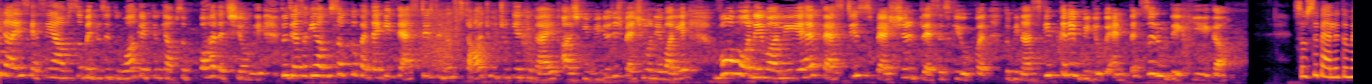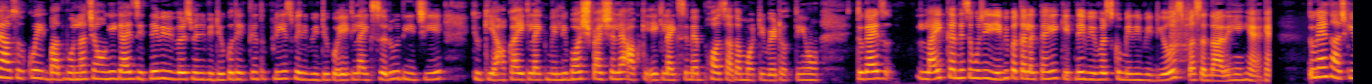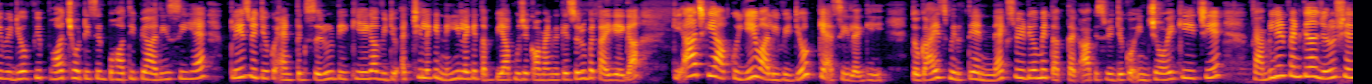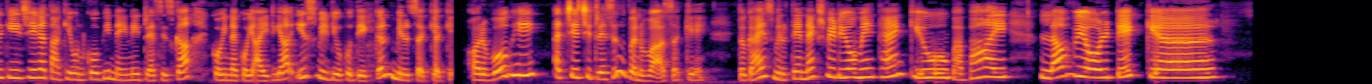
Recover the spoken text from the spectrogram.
Hi guys कैसे हैं आप सब? मैं दिल से दुआ करती हूँ कि आप सब बहुत अच्छे होंगे। तो जैसा कि हम सबको पता है कि फेस्टिव सीज़न स्टार्ट हो चुके हैं तो गाइस आज की वीडियो जो स्पेशल होने वाली है, वो होने वाली है फेस्टिव स्पेशल ड्रेसेस के ऊपर। तो बिना स्किप करें वीडियो को एंड तक ज़रूर देखिएगा। सबसे पहले तो मैं आप सबको एक बात बोलना चाहूँगी गाइज़ जितने भी व्यूवर्स मेरी वीडियो को देखते हैं तो प्लीज़ मेरी वीडियो को एक लाइक ज़रूर दीजिए, क्योंकि आपका एक लाइक मेरे लिए बहुत स्पेशल है। आपके एक लाइक से मैं बहुत ज़्यादा मोटिवेट होती हूँ। तो गाइज़ लाइक करने से मुझे ये भी पता लगता है कि कितने व्यूवर्स को मेरी वीडियोस पसंद आ रही हैं। तो गैस आज की वीडियो भी बहुत छोटी सी, बहुत ही प्यारी सी है। प्लीज़ वीडियो को एंड तक ज़रूर देखिएगा। वीडियो अच्छी लगे, नहीं लगे, तब भी आप मुझे कमेंट करके ज़रूर बताइएगा कि आज की आपको ये वाली वीडियो कैसी लगी। तो गाइस मिलते हैं नेक्स्ट वीडियो में। तब तक आप इस वीडियो को एंजॉय कीजिए। फैमिली एंड फ्रेंड के साथ ज़रूर शेयर कीजिएगा ताकि उनको भी नई नई ड्रेसेस का कोई ना कोई आइडिया इस वीडियो को देखकर मिल सके। और वो भी अच्छी अच्छी ड्रेसेस बनवा सके। तो गाइस मिलते हैं नेक्स्ट वीडियो में। Thank you bye bye love you all take care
